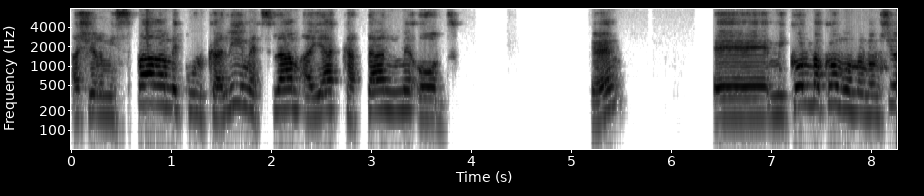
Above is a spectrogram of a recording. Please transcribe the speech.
אשר מספר המקולקלים אצלם היה קטן מאוד. כן? אה, מכל מקום, הוא ממשיך,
